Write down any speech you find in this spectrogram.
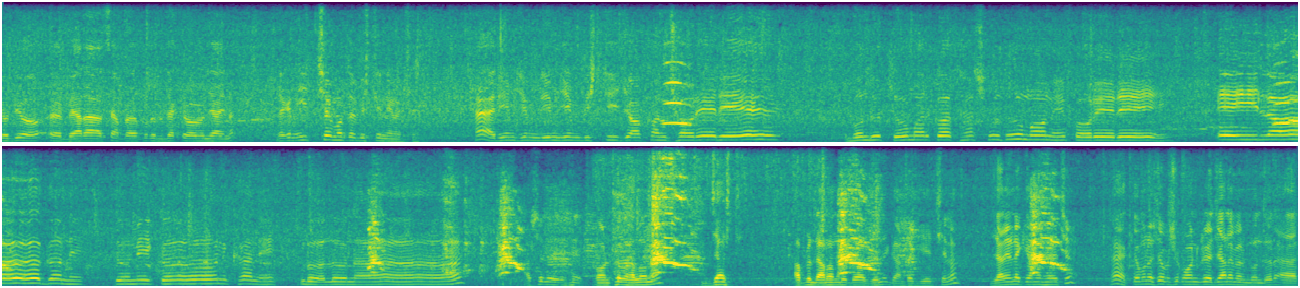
যদিও বেড়া আছে, আপনারা কোথাও দেখতে পাবেন যায় না। দেখেন ইচ্ছে মতো বৃষ্টি নেমেছে। হ্যাঁ রিমঝিম রিমঝিম বৃষ্টি যখন ঝরে রে, বন্ধু তোমার কথা শুধু মনে পড়ে রে। এই লগনে তুমি কোনখানে বলো না? আসলে কণ্ঠ ভালো না জাস্ট আপনাদের আনন্দ দেওয়ার জন্য গানটা গিয়েছিলাম। জানি না কেমন হয়েছে। হ্যাঁ কেমন হয়েছে অবশ্যই কমেন্ট করে জানাবেন বন্ধুরা। আর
